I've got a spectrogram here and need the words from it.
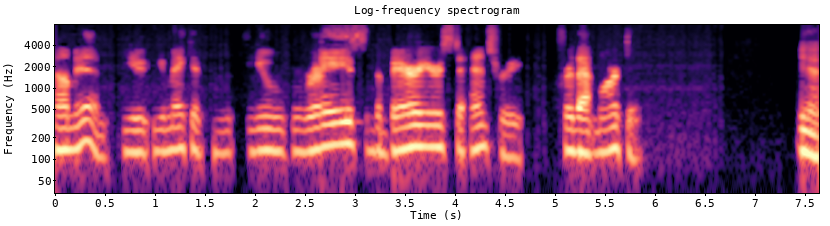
come in. You you make it you raise the barriers to entry for that market. Yeah.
